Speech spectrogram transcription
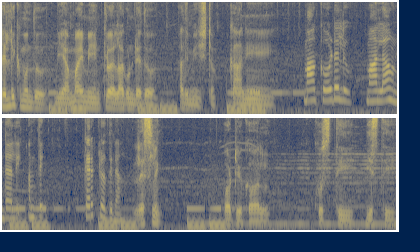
పెళ్ళికి ముందు మీ అమ్మాయి మీ ఇంట్లో ఎలాగుండేదో అది మీ ఇష్టం. కానీ మా కోడలు మాలా ఉండాలి అంతే. కరెక్ట్ వదినా? రెస్లింగ్. వాట్ యు కాల్ కుస్తీ గిస్తీ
